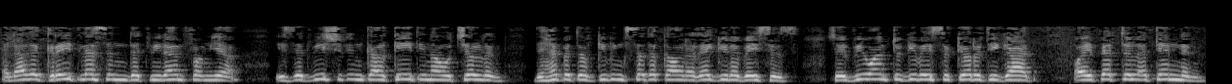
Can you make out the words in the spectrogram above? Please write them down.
Another great lesson that we learn from here is that we should inculcate in our children the habit of giving sadaqah on a regular basis. So if we want to give a security guard or a petrol attendant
